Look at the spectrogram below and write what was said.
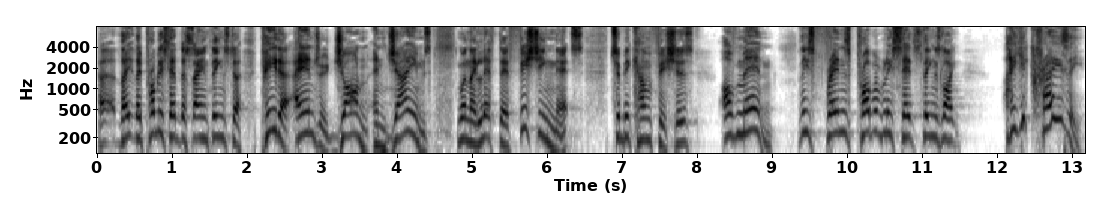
Uh, they, they probably said the same things to Peter, Andrew, John, and James when they left their fishing nets to become fishers of men. These friends probably said things like, are you crazy?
